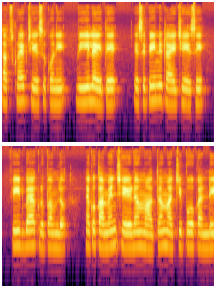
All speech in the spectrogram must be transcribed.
సబ్స్క్రైబ్ చేసుకొని వీలైతే రెసిపీని ట్రై చేసి ఫీడ్బ్యాక్ రూపంలో నాకు కమెంట్ చేయడం మాత్రం మర్చిపోకండి.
